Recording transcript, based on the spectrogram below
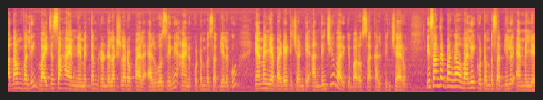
ఆదాంవల్లి వైద్య సహాయం నిమిత్తం రెండు లక్షల రూపాయల ఎల్ఓసిని ఆయన కుటుంబ సభ్యులకు ఎమ్మెల్యే బడేటి చంటి అందించి వారికి భరోసా కల్పించారు. ఈ సందర్భంగా వలి కుటుంబ సభ్యులు ఎమ్మెల్యే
